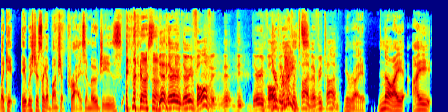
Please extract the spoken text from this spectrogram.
like it." It was just like a bunch of prize emojis. yeah, they're they're evolving. They're, they're evolving over right. time, every time. You're right. No, I I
